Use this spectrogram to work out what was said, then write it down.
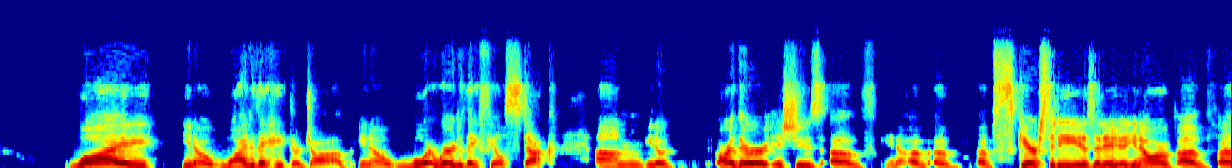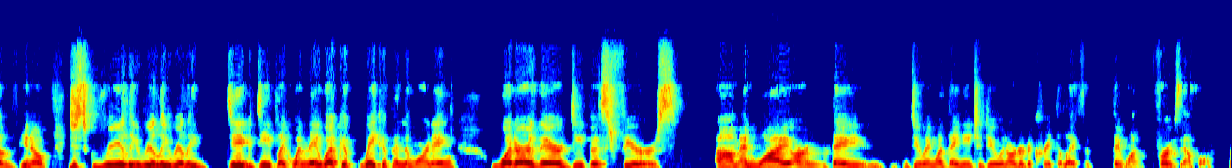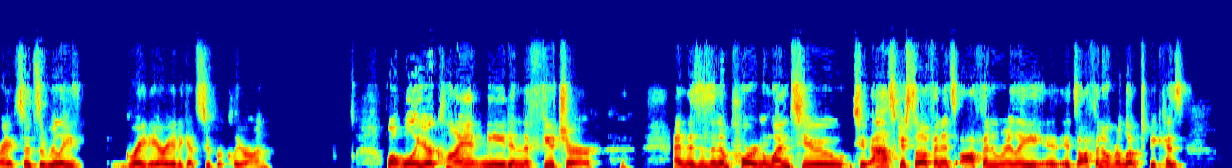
why you know why do they hate their job? You know wh- where do they feel stuck? Um, you know are there issues of you know of, of, of scarcity? Is it you know of, of, of you know just really really really dig deep. Like when they wake up wake up in the morning what are their deepest fears? Um, and why aren't they doing what they need to do in order to create the life that they want for example right? So it's a really great area to get super clear on. What will your client need in the future and this is an important one to to ask yourself and it's often really it's often overlooked because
